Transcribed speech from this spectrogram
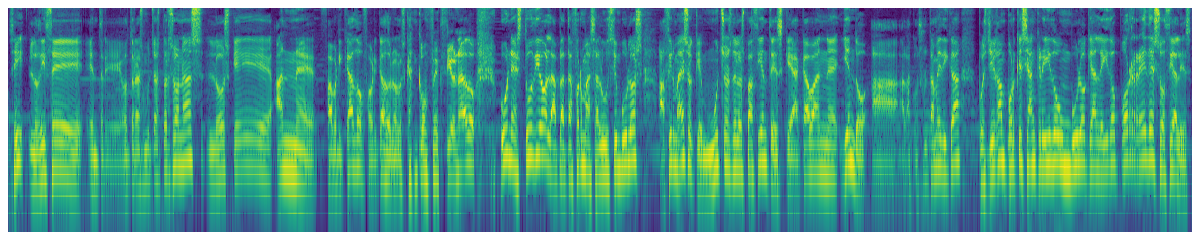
Sí, lo dice, entre otras muchas personas, los que han eh, fabricado, fabricado, no, los que han confeccionado un estudio. La plataforma Salud Símbolos afirma eso, que muchos de los pacientes que acaban eh, yendo a, la consulta médica, pues llegan porque se han creído un bulo que han leído por redes sociales.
